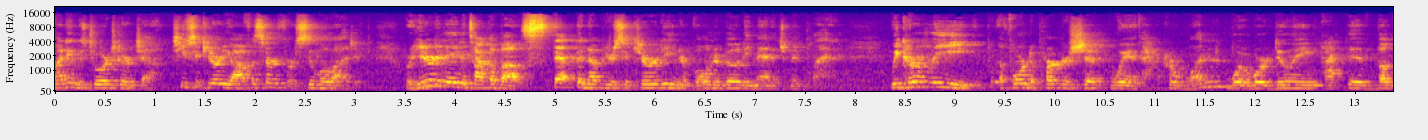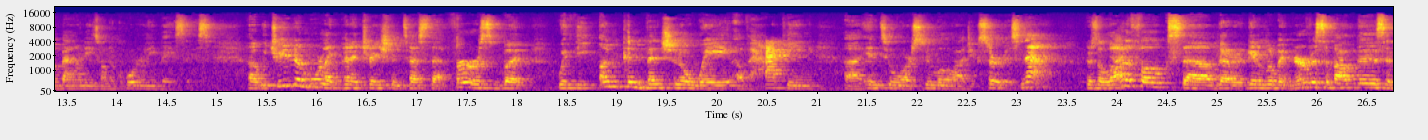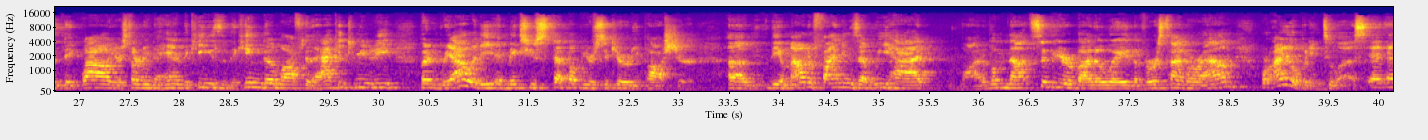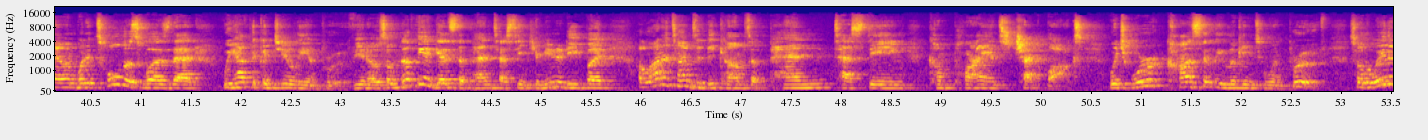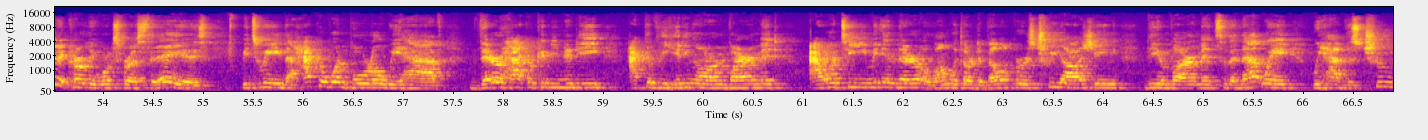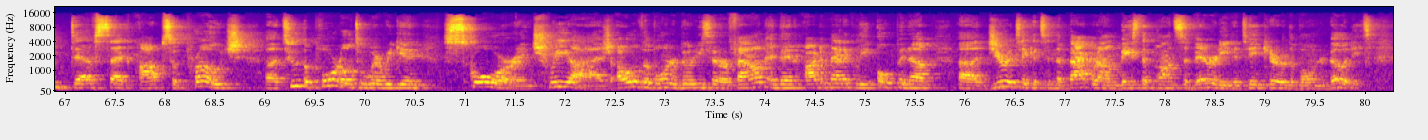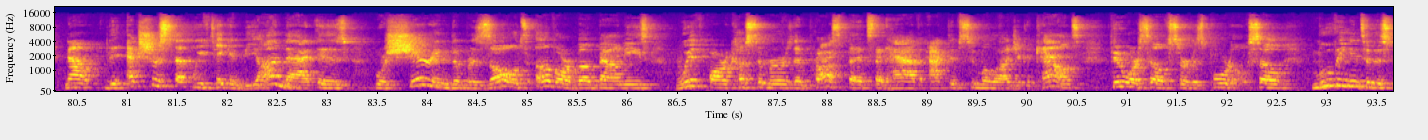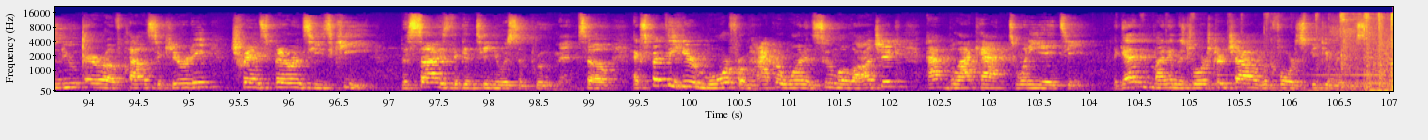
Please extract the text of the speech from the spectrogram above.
George Gerchow, Chief Security Officer for Sumo Logic. We're here today to talk about stepping up your security and your vulnerability management plan. We currently formed a partnership with HackerOne where we're doing active bug bounties on a quarterly basis. Uh, we treated them more like penetration tests at first, but with the unconventional way of hacking uh, into our Sumo Logic service. Now, there's a lot of folks uh, that are get a little bit nervous about this and think, wow, you're starting to hand the keys of the kingdom off to the hacking community. But in reality, it makes you step up your security posture. Uh, the amount of findings that we had, a lot of them not severe, by the way, the first time around, were eye-opening to us. And, and what it told us was that we have to continually improve. You know, so nothing against the pen testing community, but a lot of times it becomes a pen testing compliance checkbox which we're constantly looking to improve. So the way that it currently works for us today is between the HackerOne portal, we have their hacker community actively hitting our environment, our team in there along with our developers triaging the environment. So then that way we have this true DevSecOps approach uh, to the portal to where we can score and triage all of the vulnerabilities that are found and then automatically open up uh, JIRA tickets in the background based upon severity to take care of the vulnerabilities. Now, the extra step we've taken beyond that is we're sharing the results of our bug bounties with our customers and prospects that have active Sumo Logic accounts through our self-service portal. So moving into this new era of cloud security, transparency is key besides the continuous improvement. So expect to hear more from HackerOne and Sumo Logic at Black Hat 2018. Again, my name is George Gerchow. Look forward to speaking with you soon.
